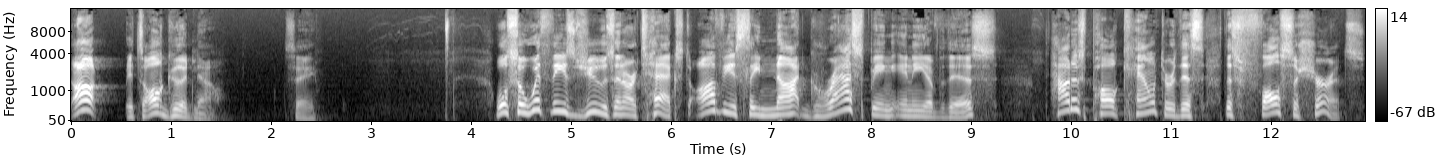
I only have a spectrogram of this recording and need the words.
oh, it's all good now. Say. Well, so with these Jews in our text, obviously not grasping any of this, how does Paul counter this, this false assurance?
